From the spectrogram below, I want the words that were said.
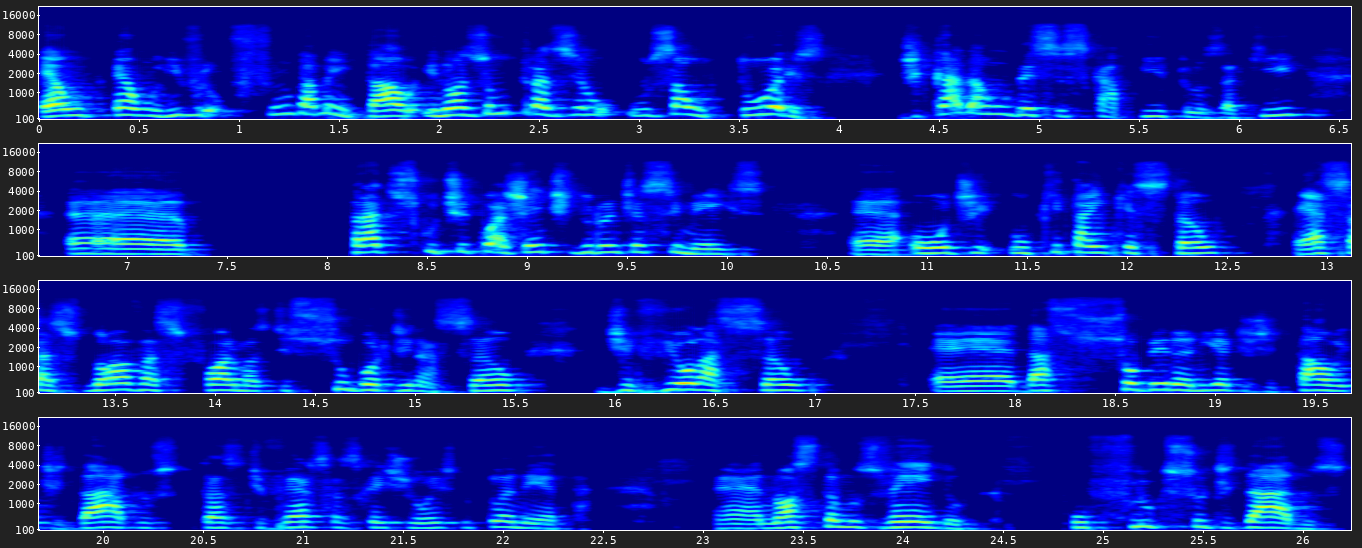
é um, é um livro fundamental e nós vamos trazer os autores de cada um desses capítulos aqui é, para discutir com a gente durante esse mês, é, onde o que está em questão é essas novas formas de subordinação, de violação é, da soberania digital e de dados das diversas regiões do planeta. É, nós estamos vendo o fluxo de dados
